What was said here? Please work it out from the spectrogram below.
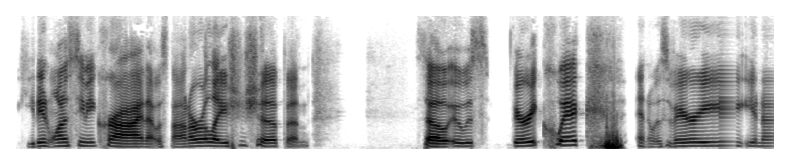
he didn't want to see me cry that was not our relationship and so it was very quick and it was very you know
